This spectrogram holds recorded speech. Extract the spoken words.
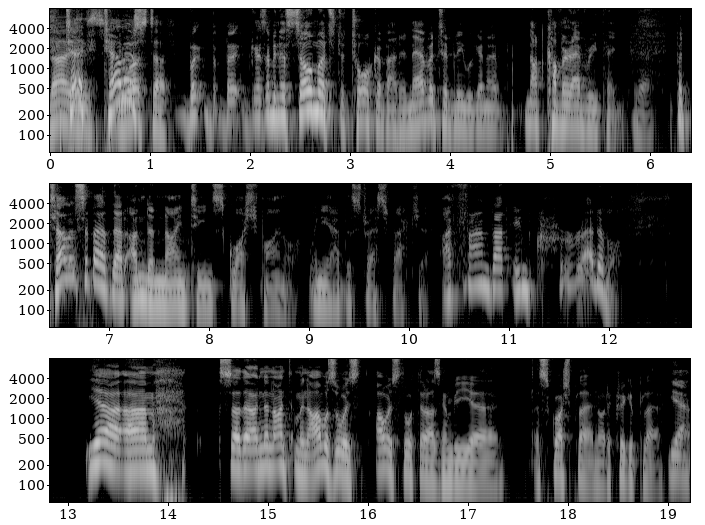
No, tell he us, tough. but, but, but- because I mean, there's so much to talk about. Inevitably, we're going to not cover everything. Yeah. But tell us about that under 19 squash final when you had the stress fracture. I found that incredible. Yeah. Um, so the under 19, I mean, I was always I always thought that I was going to be a, a squash player, not a cricket player. Yeah.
